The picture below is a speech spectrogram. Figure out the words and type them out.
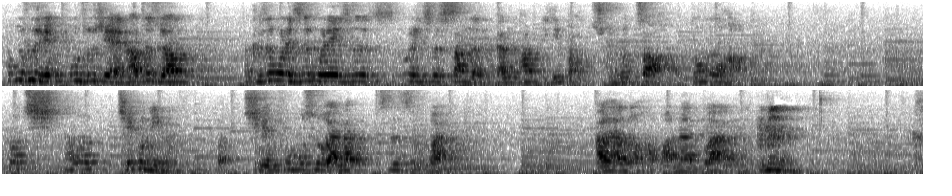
付不出钱，付不出钱。然后这时候，可是问题是，问题是，问题是商人，但是他已经把船都造好，都弄好了。那钱，他说，结果你们钱付不出来，那这怎么办？他想说，好吧，那不然卡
